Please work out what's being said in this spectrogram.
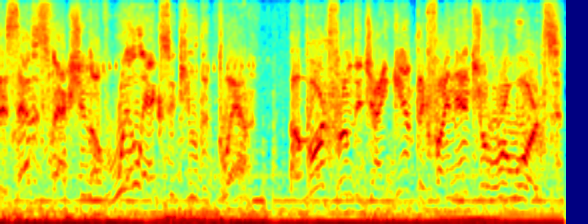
The satisfaction of well-executed plan, apart from the gigantic financial rewards.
